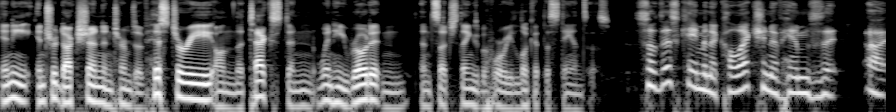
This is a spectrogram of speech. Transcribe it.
Any introduction in terms of history on the text and when he wrote it and, and such things before we look at the stanzas? So this came in a collection of hymns that. Uh,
